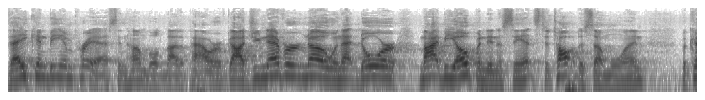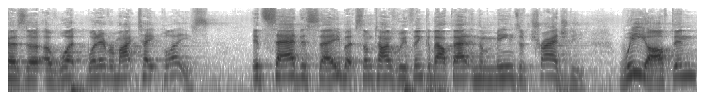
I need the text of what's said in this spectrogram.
They can be impressed and humbled by the power of God. You never know when that door might be opened, in a sense, to talk to someone because of what, whatever might take place. It's sad to say, but sometimes we think about that in the means of tragedy. We often,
